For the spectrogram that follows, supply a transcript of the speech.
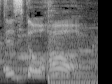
this go hard.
